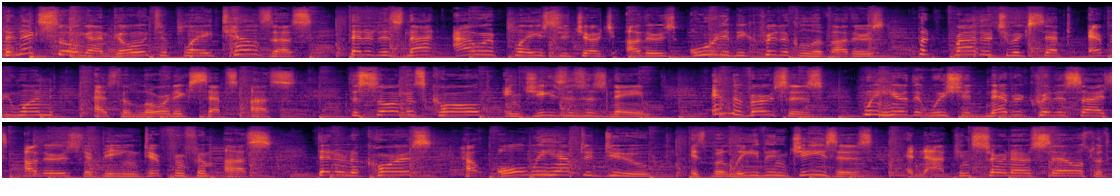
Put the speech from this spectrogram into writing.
The next song I'm going to play tells us that it is not our place to judge others or to be critical of others, but rather to accept everyone as the Lord accepts us. The song is called In Jesus' Name. In the verses, we hear that we should never criticize others for being different from us. Then in the chorus, how all we have to do is believe in Jesus and not concern ourselves with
